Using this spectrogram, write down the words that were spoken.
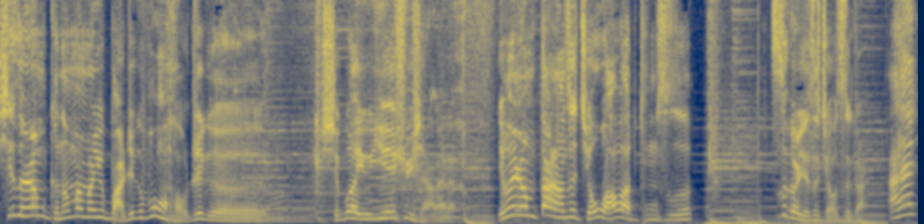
现在人们可能慢慢又把这个问好这个。习惯又延续下来了，因为让我们大人在教娃娃的同时，自个儿也在教自个儿。哎，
